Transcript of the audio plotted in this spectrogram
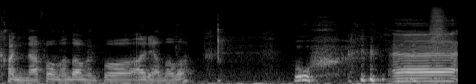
kan jeg få meg dame på arena da? Eh,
